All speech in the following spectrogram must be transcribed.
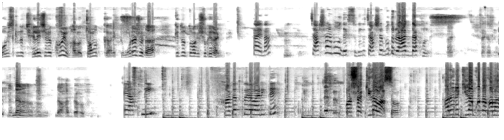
ভবিষ্যৎ কিন্তু ছেলে হিসেবে খুবই ভালো চমৎকার। একটু মোটাসোটা কিন্তু তোমাকে সুখে রাখবে। তাই না? চাষার বউ দেখছ কিন্তু চাষার বউ তো রাগ দেখো না। না, না, না, দাও হাত দাও। আপনি হঠাৎ করে বাড়িতে? বর্ষা কিরাম আসছো আরে এটা কিরাম কথা কলা?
